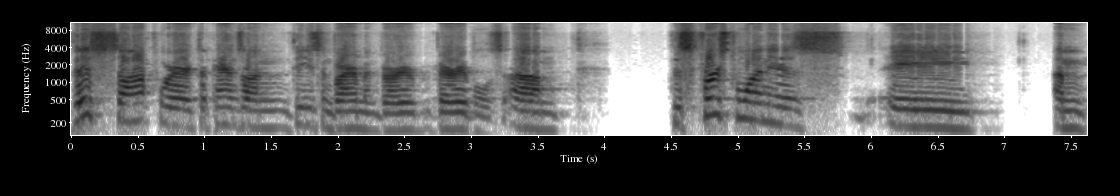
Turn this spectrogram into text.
this software, depends on these environment vari variables. Um, this first one is a um,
